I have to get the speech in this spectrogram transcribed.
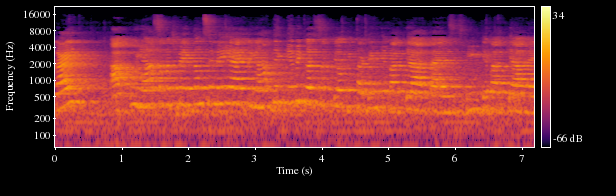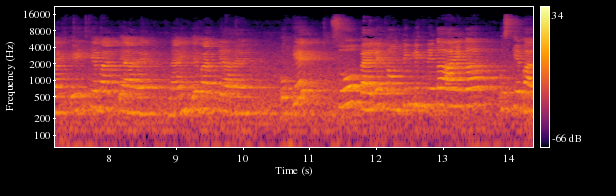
राइट आपको यहाँ समझ में एकदम से नहीं आए तो यहाँ देख के भी कर सकते हो कि थर्टीन के बाद क्या आता है सिक्सटीन के बाद क्या है एट के बाद क्या है? नाइन के बाद क्या है? ओके सो पहले काउंटिंग लिखने का आएगा, उसके बाद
